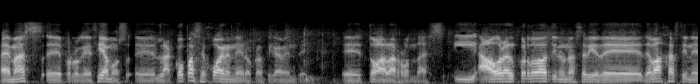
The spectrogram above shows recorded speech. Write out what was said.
Además, eh, por lo que decíamos, eh, la Copa se juega en enero prácticamente, eh, todas las rondas. Y ahora el Córdoba tiene una serie de, bajas, tiene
